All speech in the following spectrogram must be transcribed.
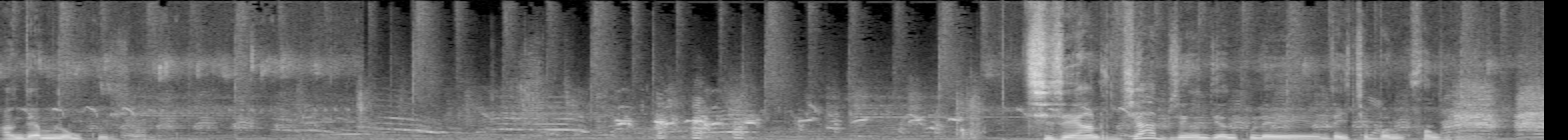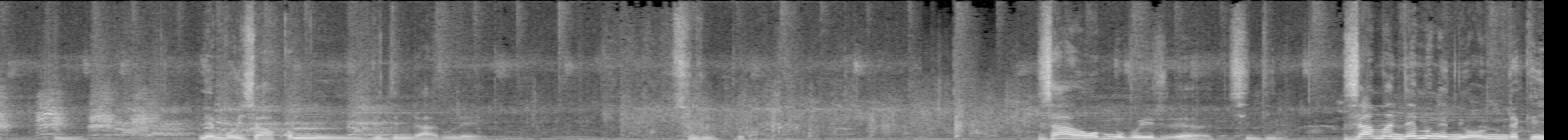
andeha aminomikoery zana tsy izay andro jiaby zegny andianiko la ndeha itsy aboaniko fangorona hmm. lay mbô zako amin'ny vidinraha ro la sindrovokora zah omagna va eh, tsy dina zah mandeha magnaniono ndraiky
